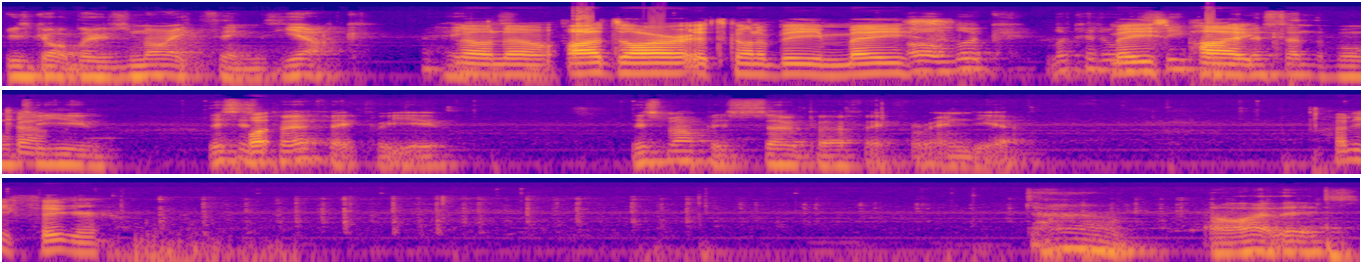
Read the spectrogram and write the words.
He's got those knight things. Yuck. I No, no. Odds are it's gonna be Mace. Oh look! Look at all Mace the. I'm gonna send them all to you. This is What? perfect for you. This map is so perfect for India. How do you figure? I like this.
